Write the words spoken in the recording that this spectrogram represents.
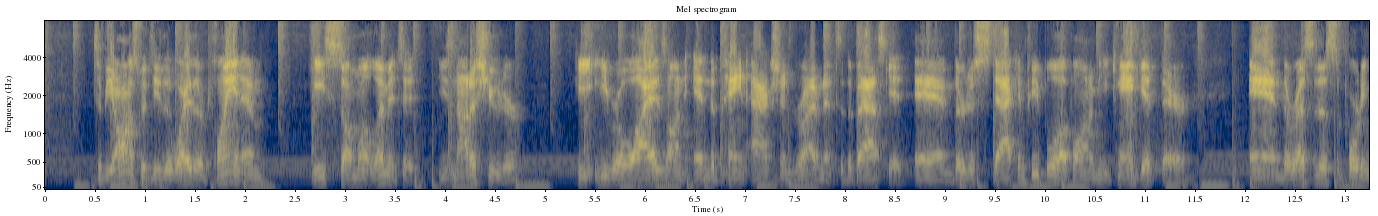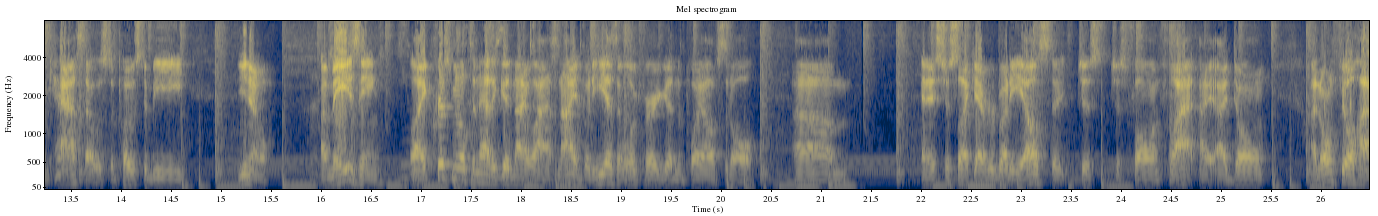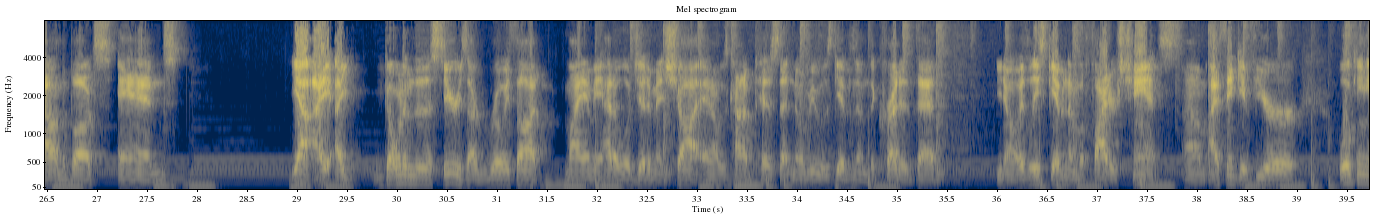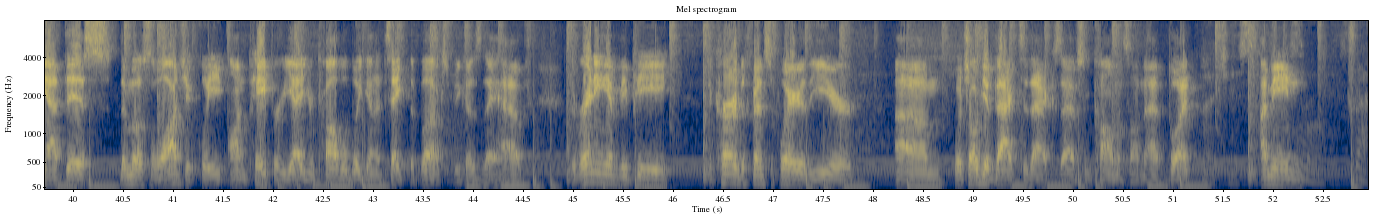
to be honest with you, the way they're playing him, he's somewhat limited. He's not a shooter. He, he relies on in the paint action, driving it to the basket, and they're just stacking people up on him. He can't get there, and the rest of the supporting cast that was supposed to be, you know, amazing. Like Khris Middleton had a good night last night, but he hasn't looked very good in the playoffs at all. Um, and it's just like everybody else that just just falling flat. I, I don't I don't feel high on the Bucks, and yeah, I, I going into the series, I really thought Miami had a legitimate shot, and I was kind of pissed that nobody was giving them the credit that you know at least giving them a fighter's chance. Um, I think if you're looking at this the most logically on paper, yeah, you're probably going to take the Bucks because they have the reigning MVP, the current Defensive Player of the Year, um, which I'll get back to that because I have some comments on that. But I mean,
